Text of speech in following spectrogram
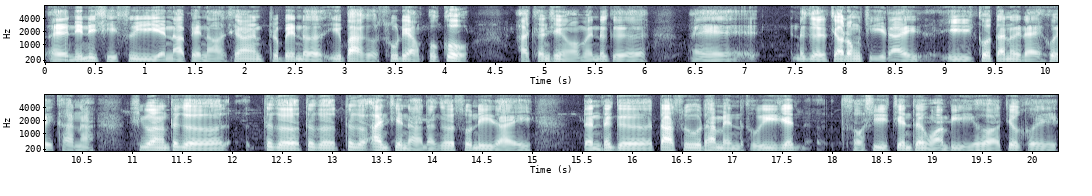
呃，林立奇市议员那边啊，像这边的一百个数量不够，啊，呈请我们那个，呃，那个交通局来以各单位来会勘呐，希望这个这个这个这个案件啊能够顺利来，等那个大叔他们的土地捐手续捐赠完毕以后，就可以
